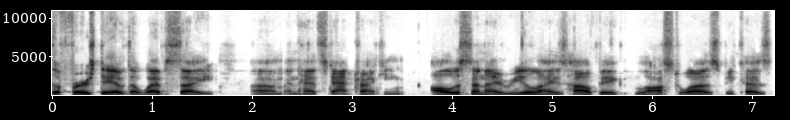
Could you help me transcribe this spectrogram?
the first day of the website um, and had stat tracking, all of a sudden I realized how big Lost was because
